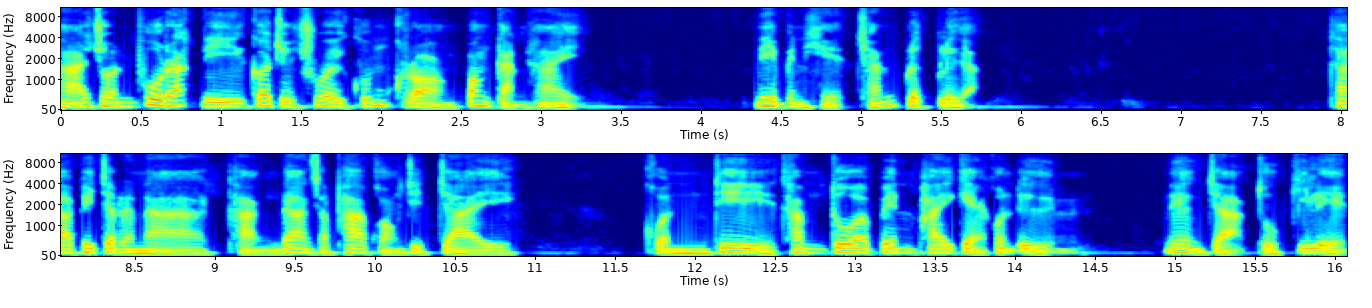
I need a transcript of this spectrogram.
หาชนผู้รักดีก็จะช่วยคุ้มครองป้องกันให้ นี่เป็นเหตุชั้นเปลือกๆถ้าพิจารณาทางด้านสภาพของจิตใจ คนที่ทำตัวเป็นภัยแก่คนอื่น เนื่องจากถูกกิเลส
